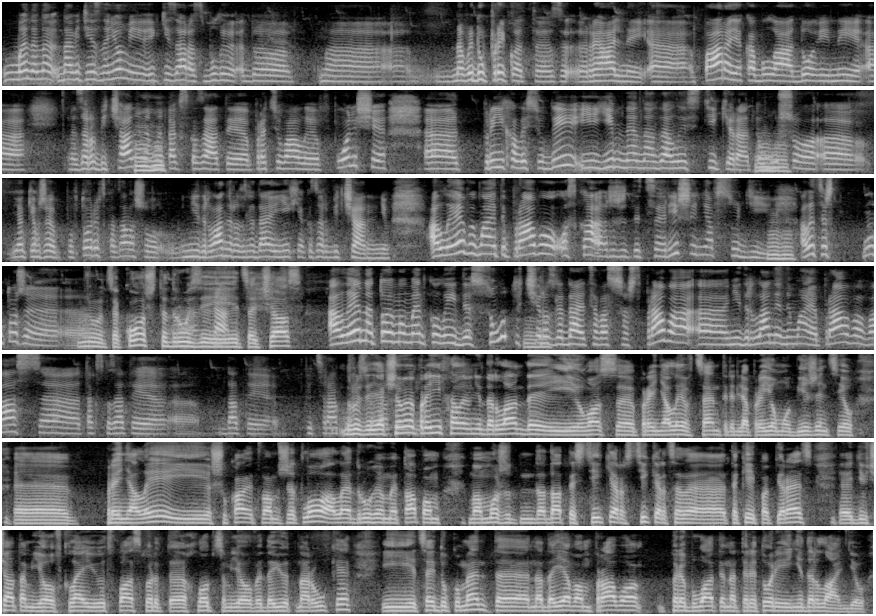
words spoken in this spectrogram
у мене на- навіть є знайомі, які зараз були до наведу приклад е, з реальний е, пара, яка була до війни е, заробітчанинами, Мгм. так сказати, працювали в Польщі. е, Приїхали сюди і їм не надали стікера, тому що, е, як я вже повторю, сказала, що Нідерланди розглядає їх як заробітчанинів. Але ви маєте право оскаржити це рішення в суді. Але це ж ну теж. е, Ну, це кошти, друзі, і це час. Але на той момент, коли йде суд, чи Мгм. розглядається ваша справа, е, Нідерланди не має права вас, е, так сказати, е, дати під сраку. Друзі, якщо ви приїхали в Нідерланди і вас е, прийняли в центрі для прийому біженців, прийняли і шукають вам житло, але другим етапом вам можуть надати стікер. Стікер це е, такий папірець. е, Дівчатам його вклеюють в паспорт, е, хлопцям його видають на руки. І цей документ надає вам право перебувати на території Нідерландів.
